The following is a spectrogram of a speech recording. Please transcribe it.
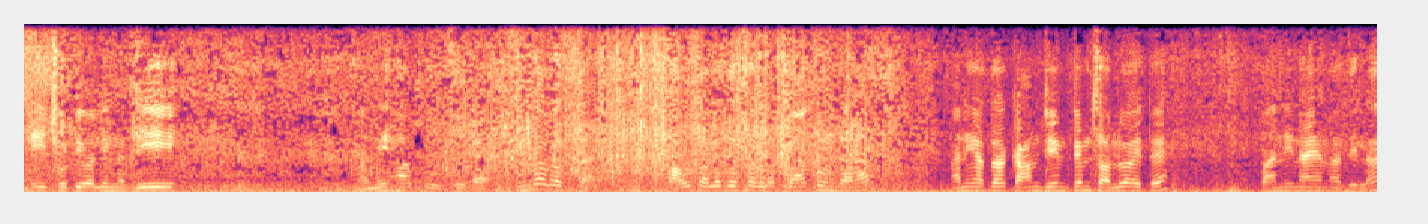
ही छोटीवाली नदी. आणि हा पूल छोटा सिंगल रस्ता आहे. पाऊस आला तर सगळं पॅक होऊन जाणार. आणि आता काम जेमतेम चालू आहे ते. पाणी नाही आहे नदीला.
